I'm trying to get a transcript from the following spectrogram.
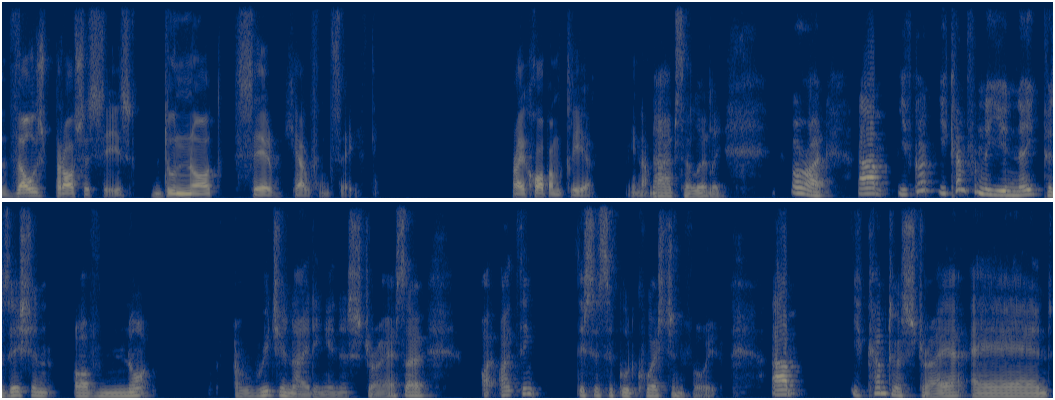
those processes do not serve health and safety. I hope I'm clear enough. No, absolutely. All right. Um, you've got you come from the unique position of not originating in Australia. So I, I think this is a good question for you. Um, you've come to Australia and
